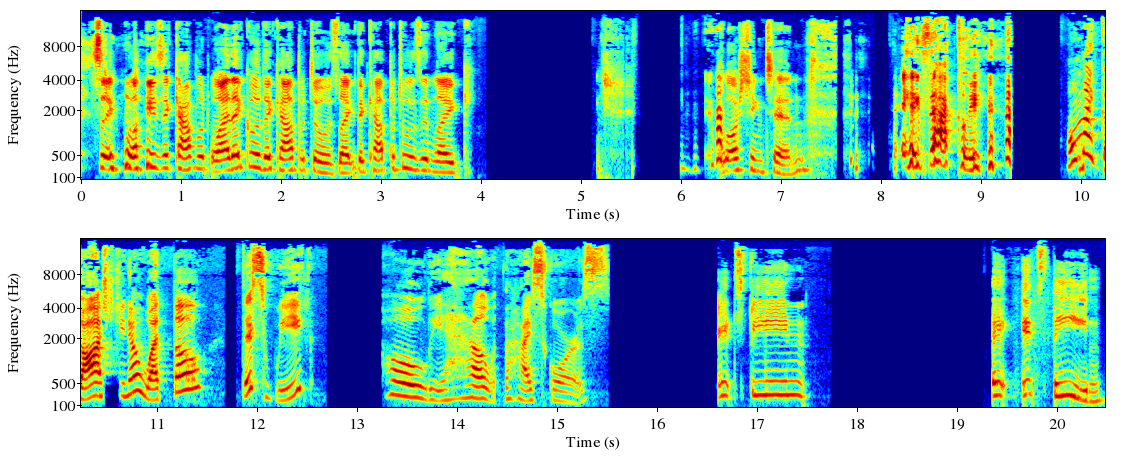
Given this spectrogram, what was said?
so why is it capital? Why are they called the Capitals? Like the Capitals in like Washington. exactly. oh my gosh, you know what though? This week, holy hell with the high scores. It's been. It it's been.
